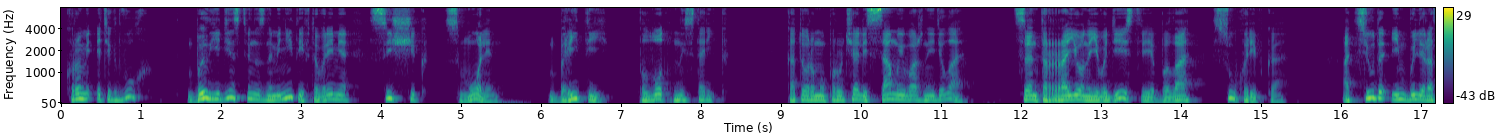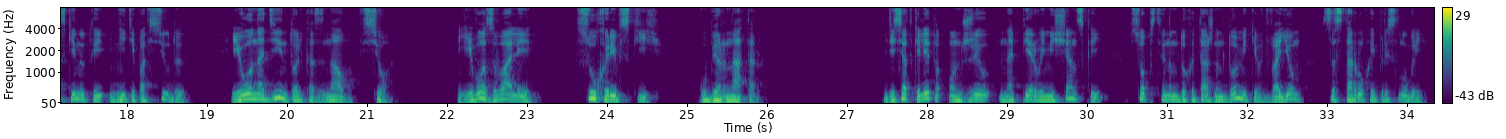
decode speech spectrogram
Кроме этих двух, был единственно знаменитый в то время сыщик Смолин, бритый, плотный старик которому поручались самые важные дела. Центр района его действия была Сухаревка. Отсюда им были раскинуты нити повсюду, и он один только знал все. Его звали Сухаревский губернатор. Десятки лет он жил на Первой Мещанской в собственном двухэтажном домике вдвоем со старухой-прислугой.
